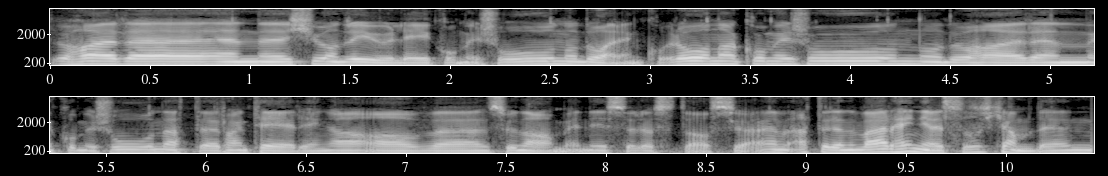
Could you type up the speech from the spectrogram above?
Du har eh, en 22. juli-kommisjon, og du har en koronakommisjon, og du har en kommisjon etter håndteringa av eh, tsunamien i Sørøst-Asia. Etter enhver hendelse så kommer det en,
